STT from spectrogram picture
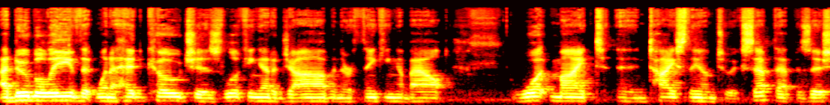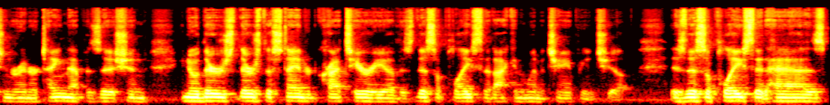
I do believe that when a head coach is looking at a job and they're thinking about – what might entice them to accept that position or entertain that position you know there's there's the standard criteria of is this a place that i can win a championship is this a place that has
